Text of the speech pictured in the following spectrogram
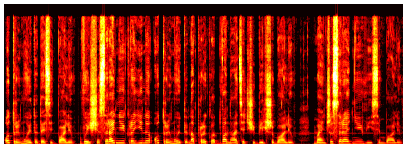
отримуєте 10 балів. Вище середньої країни отримуєте, наприклад, 12 чи більше балів, менше середньої 8 балів.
